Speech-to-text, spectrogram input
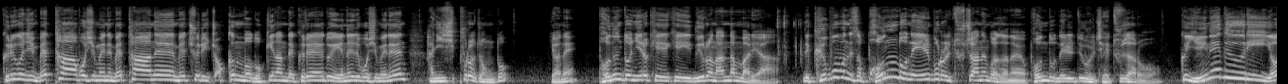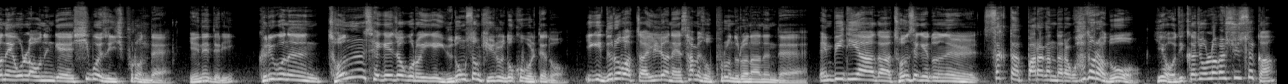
그리고 지금 메타 보시면은 메타는 매출이 조금 뭐 높긴 한데 그래도 얘네들 보시면은 한 20% 정도 연애? 버는 돈이 이렇게 이렇게 늘어난단 말이야. 근데 그 부분에서 번 돈의 일부를 투자하는 거잖아요. 번 돈의 일부를 재투자로. 그 얘네들이 연애 올라오는 게 15에서 20%인데 얘네들이 그리고는 전 세계적으로 이게 유동성 기준을 놓고 볼 때도 이게 늘어봤자 1년에 3에서 5% 늘어나는데 엔비디아가 전 세계 돈을 싹 다 빨아간다라고 하더라도 얘 어디까지 올라갈 수 있을까?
